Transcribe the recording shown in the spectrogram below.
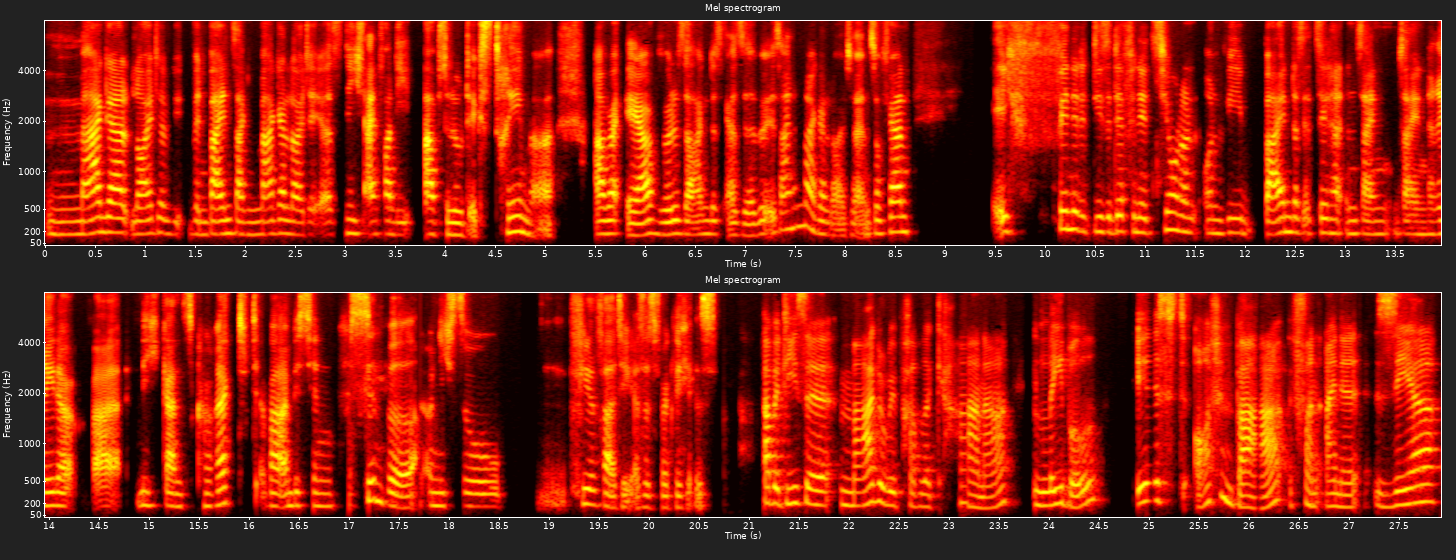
Mager-Leute, wenn beiden sagen Mager-Leute, er ist nicht einfach die absolut Extreme, aber er würde sagen, dass er selber ist eine Mager-Leute. Insofern, ich finde diese Definition und, und wie Biden das erzählt hat in seinen, seinen Rede war nicht ganz korrekt, war ein bisschen simpel und nicht so vielfältig, als es wirklich ist. Aber diese Mager Republikaner Label ist offenbar von einer sehr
